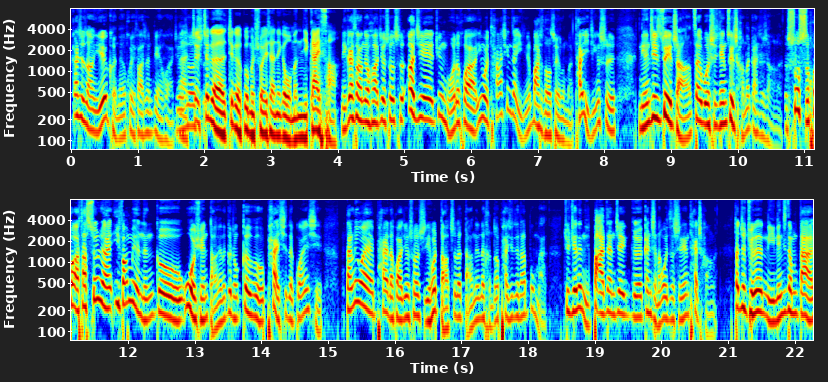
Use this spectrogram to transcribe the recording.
干事长也有可能会发生变化，就是说这这个这个给我们说一下，那个我们你盖桑，你盖桑的话，就说是二届俊博的话，因为他现在已经八十多岁了嘛，他已经是年纪最长、在位时间最长的干事长了。说实话，他虽然一方面能够斡旋党内的各种各个派系的关系，但另外一派的话，就说是也会导致了党内的很多派系对他不满，就觉得你霸占这个干事长的位置时间太长了，他就觉得你年纪这么大，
